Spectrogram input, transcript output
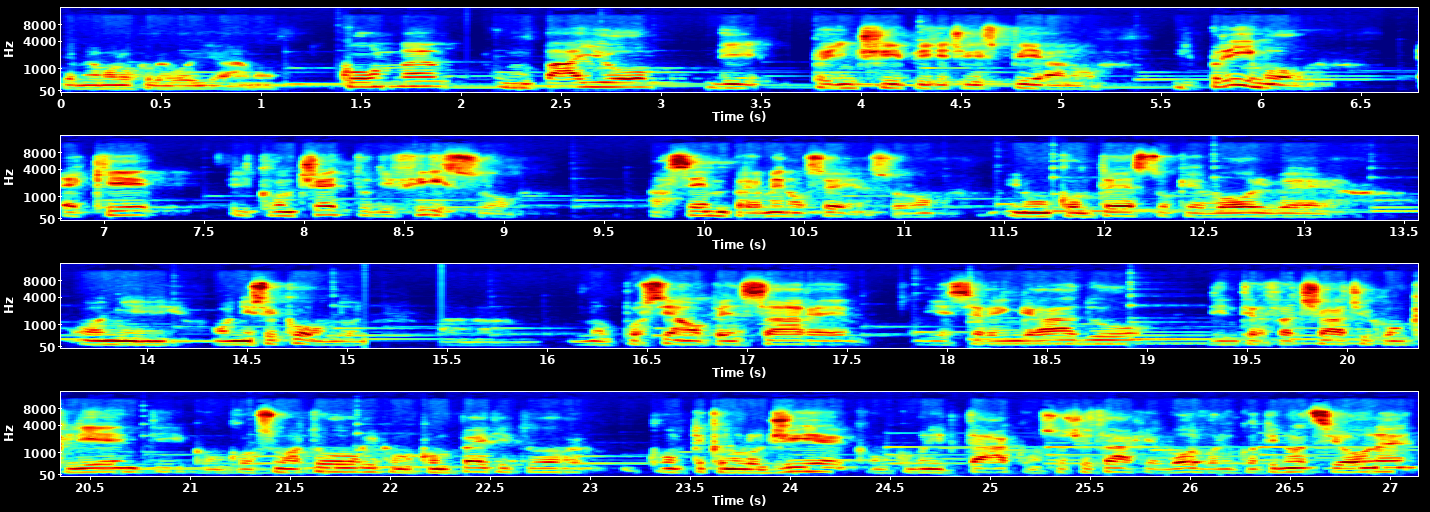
chiamiamolo come vogliamo, con un paio di principi che ci ispirano. Il primo è che il concetto di fisso ha sempre meno senso in un contesto che evolve ogni, ogni secondo. Non possiamo pensare di essere in grado di interfacciarci con clienti, con consumatori, con competitor, con tecnologie, con comunità, con società che evolvono in continuazione,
